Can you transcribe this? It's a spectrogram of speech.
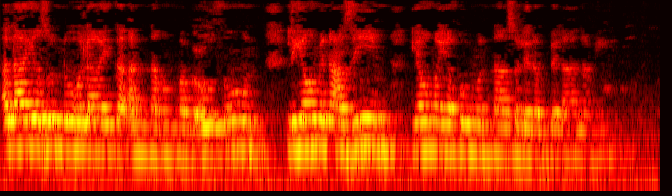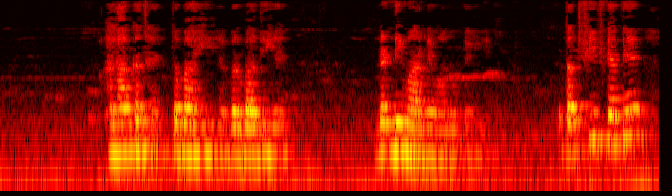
الا یظن اولئک انہم مبعوثون لیوم عظیم یوم یقوم الناس لرب العالمین ہلاکت ہے، تباہی ہے، بربادی ہے، ڈنڈی مارنے والوں کے لیے۔ تدفیف کہتے ہیں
